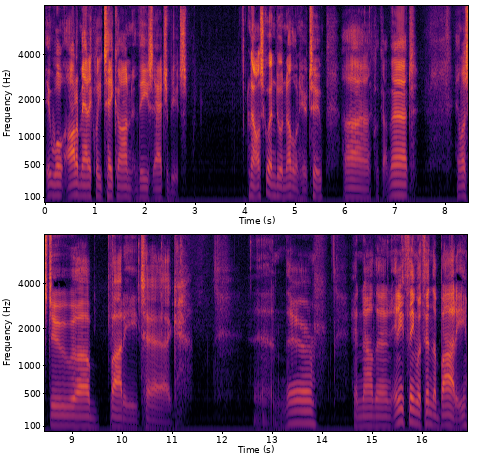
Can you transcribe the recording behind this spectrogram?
it will automatically take on these attributes. Now let's go ahead and do another one here too. Uh, click on that and let's do uh, body tag and there. And now then anything within the body.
